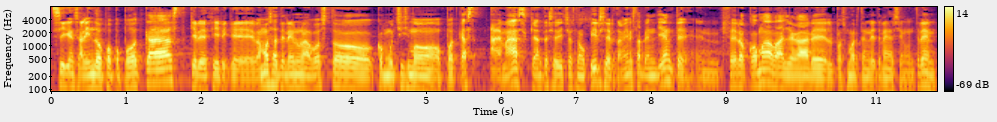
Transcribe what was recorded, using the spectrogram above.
siguen saliendo Popo Podcast. Quiere decir que vamos a tener un agosto con muchísimo podcast. Además, que antes he dicho Snowpiercer, también está pendiente. En cero coma va a llegar el postmortem de trenes en un tren.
